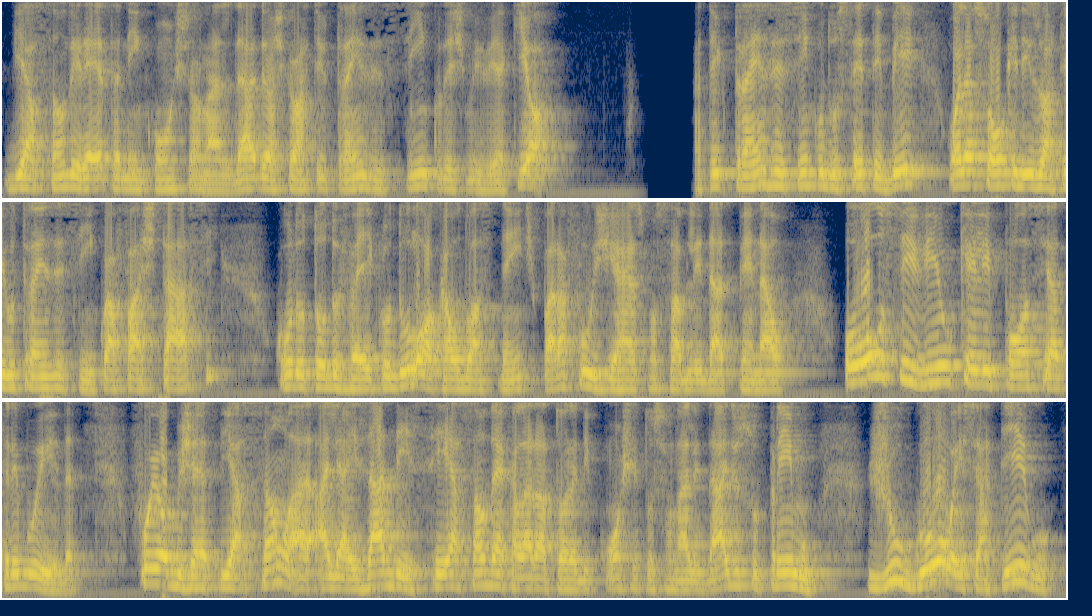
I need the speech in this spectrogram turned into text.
de ação direta de inconstitucionalidade, eu acho que é o artigo 305, deixa eu ver aqui, ó. Artigo 305 do CTB, olha só o que diz o artigo 305, afastar-se condutor do veículo do local do acidente para fugir à responsabilidade penal ou civil que lhe possa ser atribuída. Foi objeto de ação, aliás, ADC, ação declaratória de constitucionalidade. O Supremo julgou esse artigo,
